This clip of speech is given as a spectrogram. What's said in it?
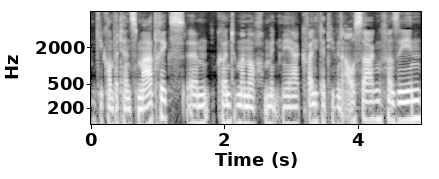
die Kompetenzmatrix ähm, könnte man noch mit mehr qualitativen Aussagen versehen.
